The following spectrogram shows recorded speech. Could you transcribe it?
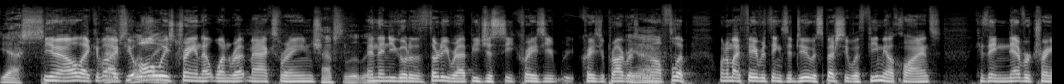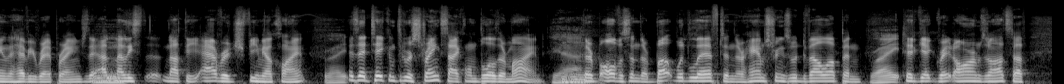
Yes. You know, like if, if you Absolutely. always train that one rep max range, Absolutely. and then you go to the 30 rep, you just see crazy crazy progress. And Yeah. I'll flip. One of my favorite things to do, especially with female clients, because they never train in the heavy rep range. They, At least uh, not the average female client. Mm-hmm. Right. Is I'd take them through a strength cycle and blow their mind. Yeah. They're all of a sudden their butt would lift and their hamstrings would develop and Right. they'd get great arms and all that stuff.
